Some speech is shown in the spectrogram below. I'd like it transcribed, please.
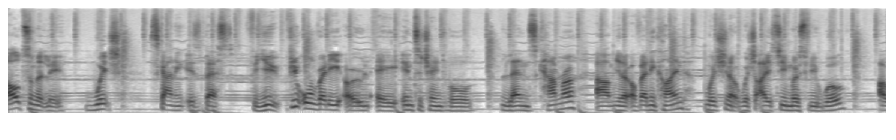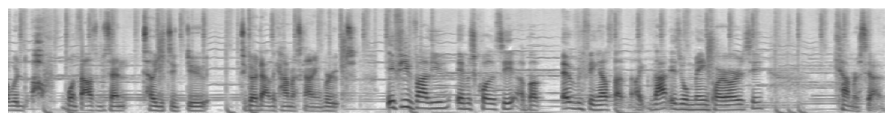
ultimately, which scanning is best for you? If you already own a interchangeable lens camera, um, you know, of any kind, which, you know, which I assume most of you will, I would 1000% tell you to do, to go down the camera scanning route if you value image quality above everything else, that like that is your main priority, camera scan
